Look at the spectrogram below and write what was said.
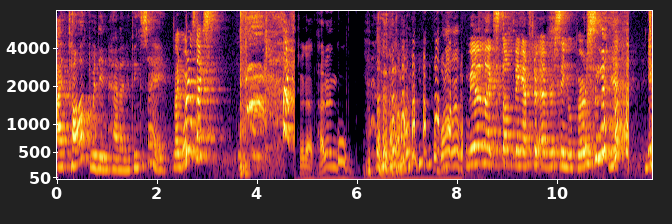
I thought we didn't have anything to say. like we're just like. s- 저희가 다른 곡 뭐, 뭐라고요? We are like stopping after every single person. Yeah. if,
